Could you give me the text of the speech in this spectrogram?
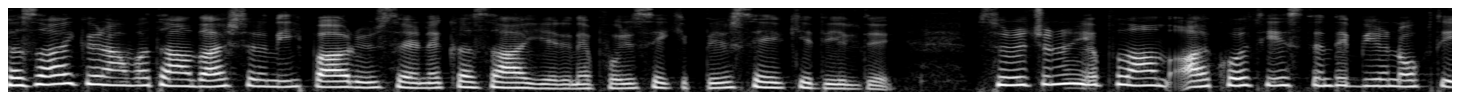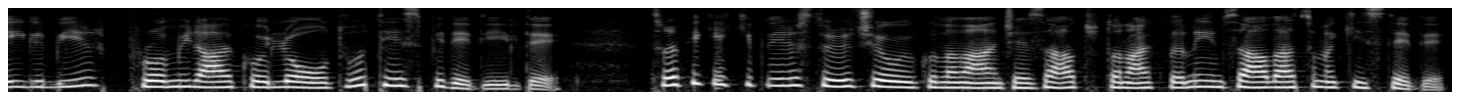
Kazayı gören vatandaşların ihbarı üzerine kaza yerine polis ekipleri sevk edildi. Sürücünün yapılan alkol testinde 1.51 promil alkollü olduğu tespit edildi. Trafik ekipleri sürücüye uygulanan ceza tutanaklarını imzalatmak istedi.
